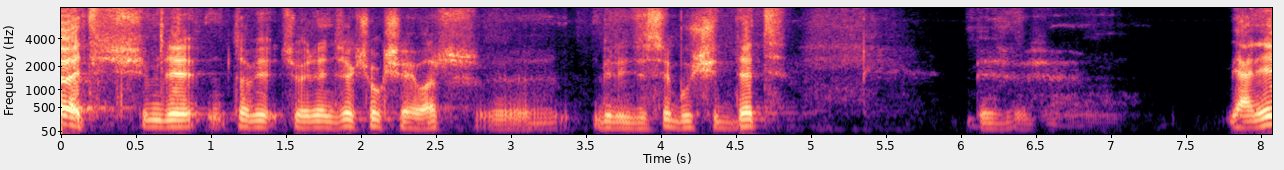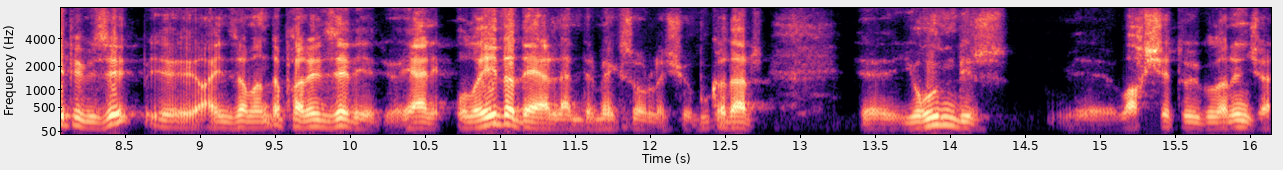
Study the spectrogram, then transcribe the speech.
Evet, şimdi tabii söylenecek çok şey var. Ee, Birincisi bu şiddet bir, yani hepimizi e, aynı zamanda paralize ediyor. Yani olayı da değerlendirmek zorlaşıyor. Bu kadar e, yoğun bir e, vahşet uygulanınca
